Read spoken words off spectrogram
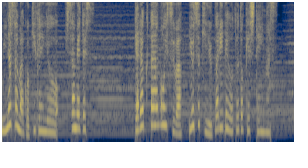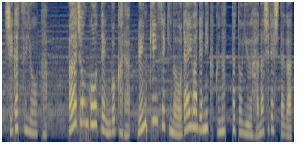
皆様ごきげんよう、ひさめです。キャラクターボイスは、ゆずきゆかりでお届けしています。4月8日、バージョン5.5から錬金石のお題は出にくくなったという話でしたが、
